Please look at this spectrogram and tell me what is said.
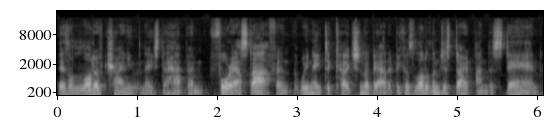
there's a lot of training that needs to happen for our staff, and we need to coach them about it because a lot of them just don't understand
